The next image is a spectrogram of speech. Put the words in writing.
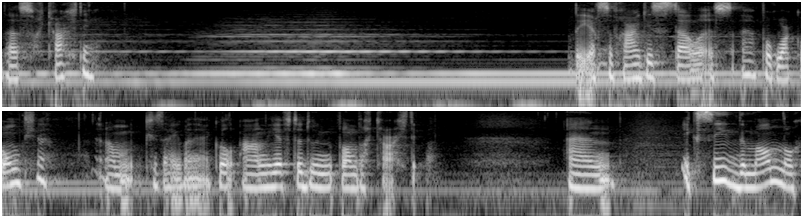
dat is verkrachting. De eerste vraag die ze stellen is, eh, voor wat komt je? En dan moet je zeggen ik wil aangifte doen van verkrachting. En ik zie de man nog,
